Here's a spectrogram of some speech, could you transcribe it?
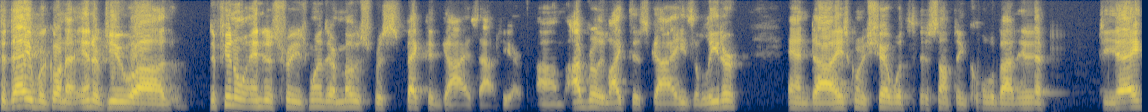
today we're going to interview uh, the funeral industry is one of their most respected guys out here. Um, I really like this guy. He's a leader, and uh, he's going to share with us something cool about NFDA.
